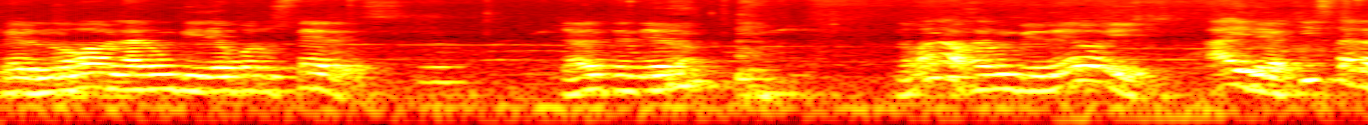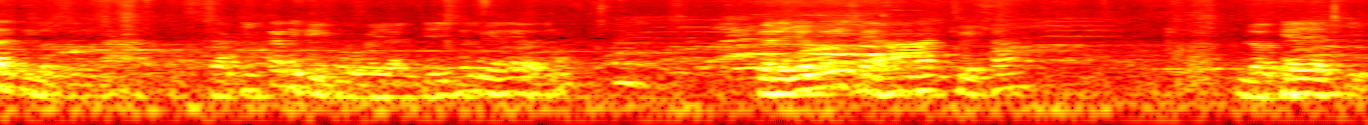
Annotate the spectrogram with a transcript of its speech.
Pero no va a hablar un video por ustedes. ¿Ya lo entendieron? No van a bajar un video y, ay, de aquí está la articulación. Ah, de aquí calificó, güey, al que hizo el video, ¿no? Pero yo voy a decir, ah, chucha, lo que hay aquí,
